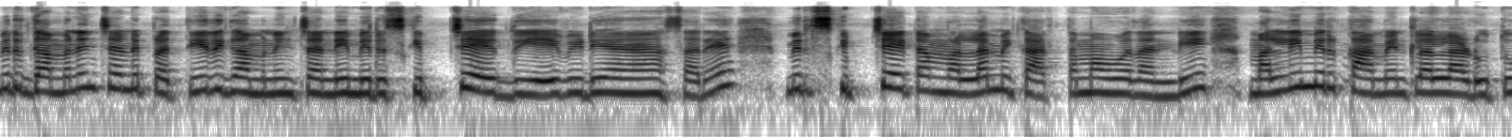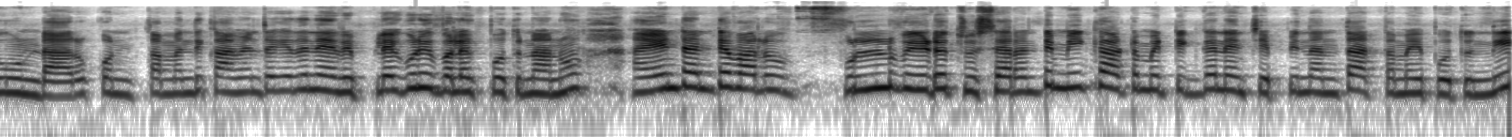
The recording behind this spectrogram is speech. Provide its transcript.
మీరు గమనించండి ప్రతిదీ గమనించండి. మీరు స్కిప్ చేయొద్దు ఏ వీడియో అయినా సరే మీరు స్కిప్ చేయటం వల్ల మీకు అర్థం అవ్వదండి మళ్ళీ మీరు కామెంట్లలో అడుగుతూ ఉండారు. కొంతమంది కామెంట్లకి అయితే నేను రిప్లై కూడా ఇవ్వలేకపోతున్నాను. ఏంటంటే వాళ్ళు ఫుల్ వీడియో చూసారంటే మీకు ఆటోమేటిక్గా నేను చెప్పిందంతా అర్థమైపోతుంది.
